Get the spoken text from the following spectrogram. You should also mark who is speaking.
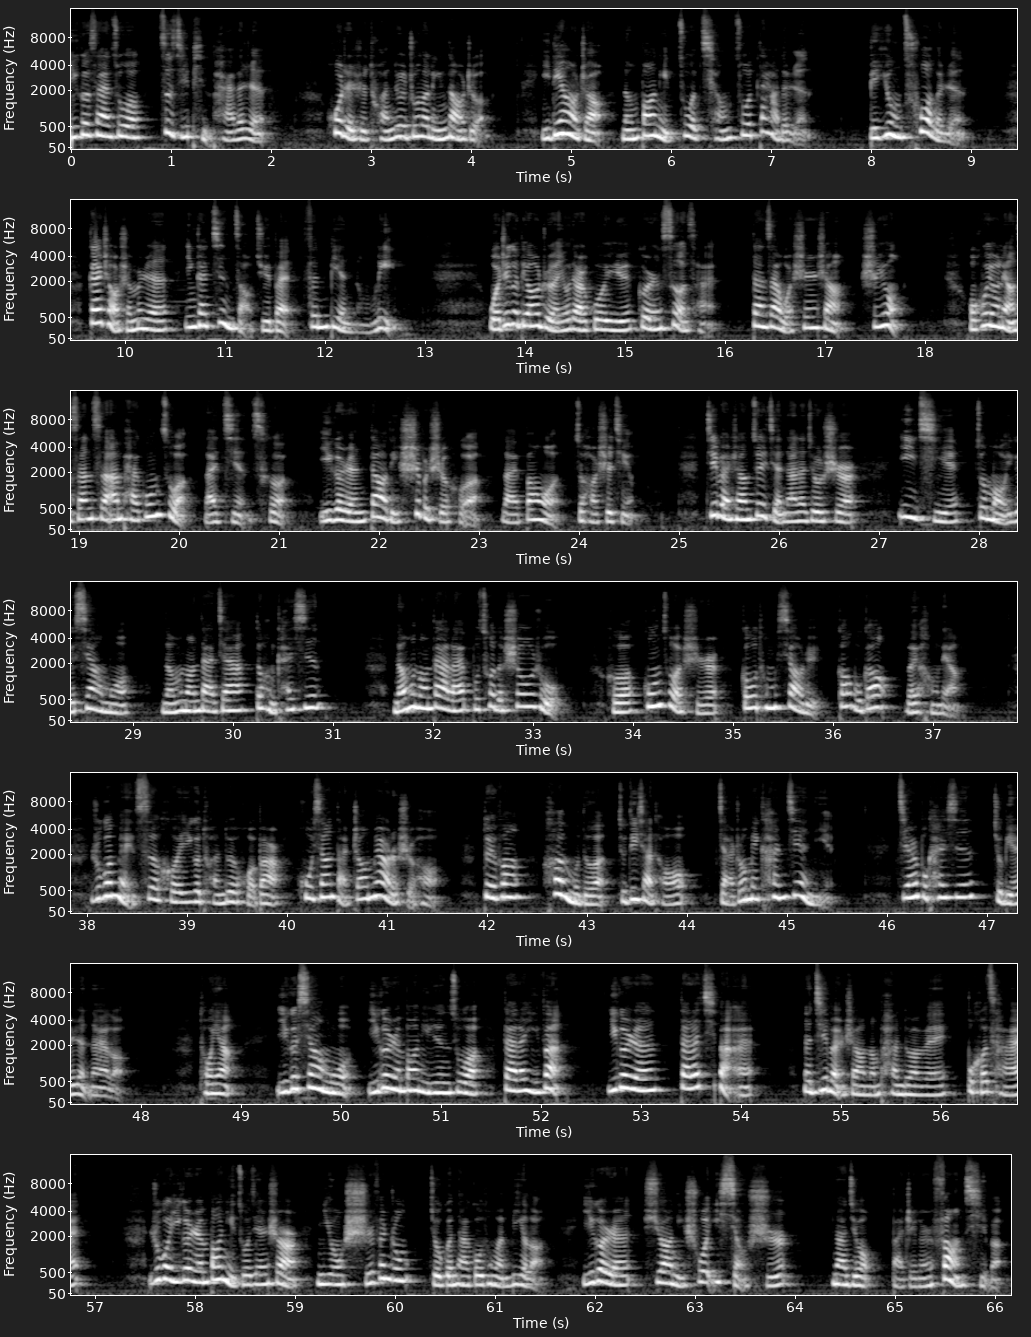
Speaker 1: 一个在做自己品牌的人，或者是团队中的领导者，一定要找能帮你做强做大的人，别用错了人。该找什么人，应该尽早具备分辨能力。我这个标准有点过于个人色彩，但在我身上适用。我会用两三次安排工作来检测一个人到底适不适合来帮我做好事情。基本上最简单的就是一起做某一个项目，能不能大家都很开心，能不能带来不错的收入，和工作时沟通效率高不高为衡量。如果每次和一个团队伙伴互相打照面的时候，对方恨不得就低下头，假装没看见你，既然不开心，就别忍耐了。同样，一个项目一个人帮你运作带来一万，一个人带来七百，那基本上能判断为不合财。如果一个人帮你做件事儿，你用十分钟就跟他沟通完毕了，一个人需要你说一小时，那就把这个人放弃吧。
